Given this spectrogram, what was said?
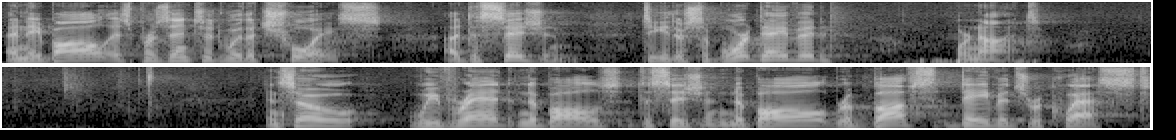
And Nabal is presented with a choice, a decision to either support David or not. And so we've read Nabal's decision. Nabal rebuffs David's request.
